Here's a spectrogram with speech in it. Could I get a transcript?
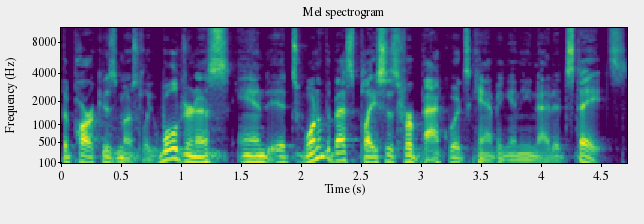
The park is mostly wilderness, and it's one of the best places for backwoods camping in the United States.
